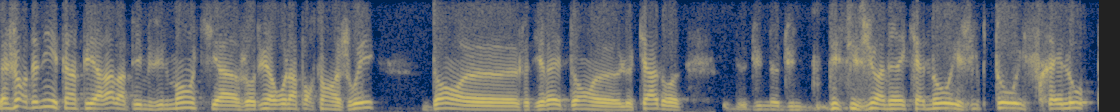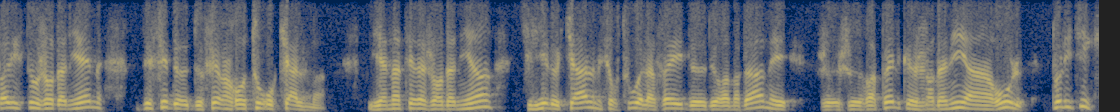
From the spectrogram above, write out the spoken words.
La Jordanie est un pays arabe, un pays musulman qui a aujourd'hui un rôle important à jouer dans, euh, je dirais, dans le cadre d'une décision américano-égypto-israélo-palestino-jordanienne d'essayer de, faire un retour au calme. Il y a un intérêt jordanien qu'il y ait le calme, surtout à la veille de, Ramadan. Et je rappelle que la Jordanie a un rôle politique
